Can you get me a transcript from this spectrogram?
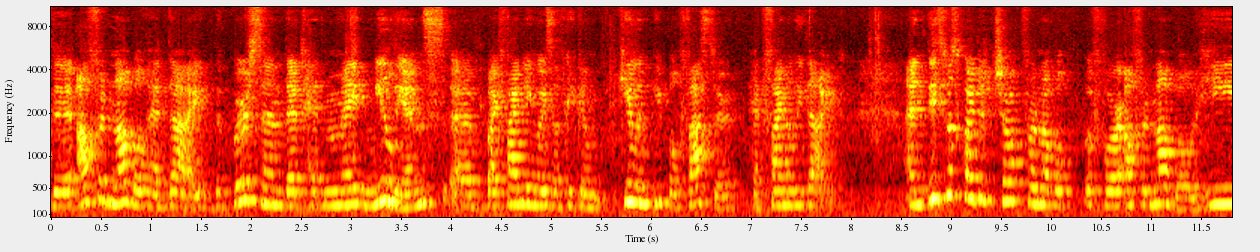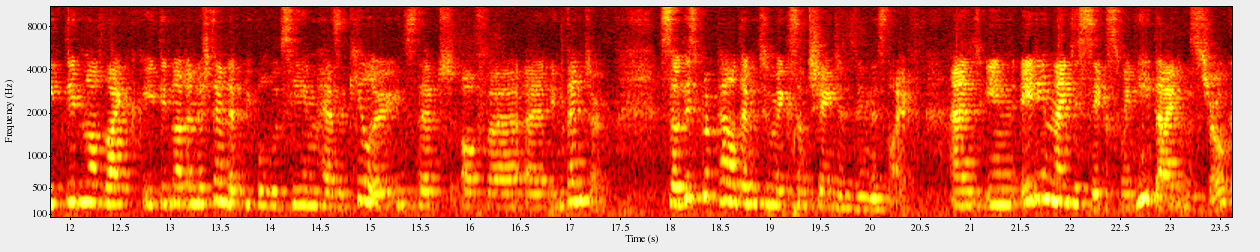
the Alfred Nobel had died, the person that had made millions uh, by finding ways of killing people faster had finally died. And this was quite a shock for, Nobel, for Alfred Nobel. He did not like, he did not understand that people would see him as a killer instead of uh, an inventor. So this propelled him to make some changes in his life. And in 1896, when he died of a stroke,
